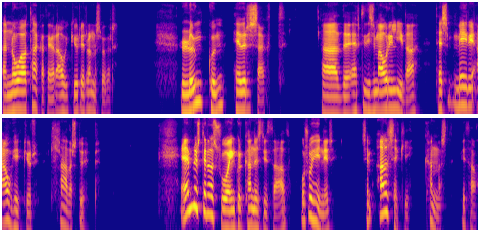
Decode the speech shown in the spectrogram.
Það er nóg að taka þegar áhyggjur eru annars vegar. Löngum hefur sagt að eftir því sem árin líða þess meiri áhyggjur hlaðast upp. Eflaust er það svo einhver kannast við það og svo hinnir sem alls ekki kannast við það.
